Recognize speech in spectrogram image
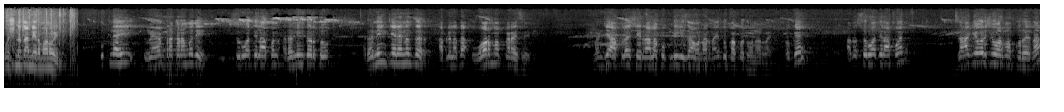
उष्णता निर्माण होईल. कुठल्याही व्यायाम प्रकारामध्ये सुरुवातीला आपण रनिंग करतो. रनिंग केल्यानंतर आपल्याला आता वॉर्मअप करायचं आहे म्हणजे आपल्या शरीराला कुठली इजा होणार नाही दुखापत होणार नाही. ओके आता सुरुवातीला आपण जागेवरची वॉर्मअप करूया हा.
